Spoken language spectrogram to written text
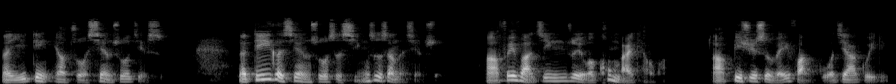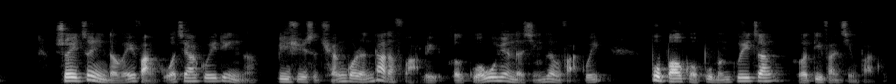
那一定要做限缩解释。那第一个限缩是形式上的限缩啊，非法经营罪有个空白条款啊，必须是违反国家规定。所以这里的违反国家规定呢，必须是全国人大的法律和国务院的行政法规，不包括部门规章和地方性法规。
